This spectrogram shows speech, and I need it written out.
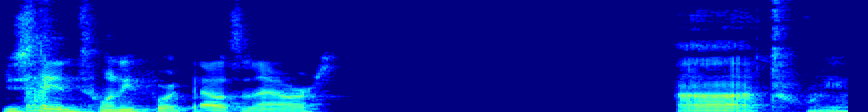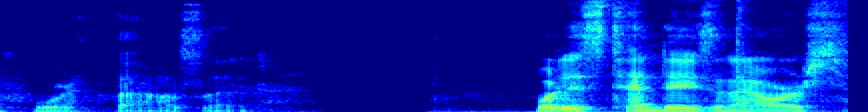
you're saying twenty four thousand hours. Uh, twenty four thousand. What is ten days and hours?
